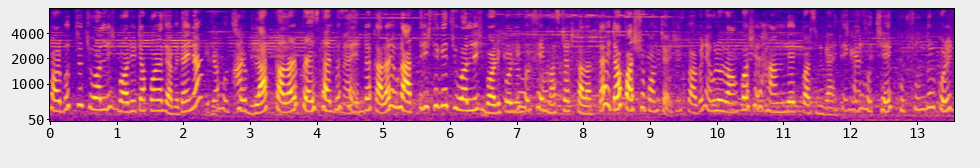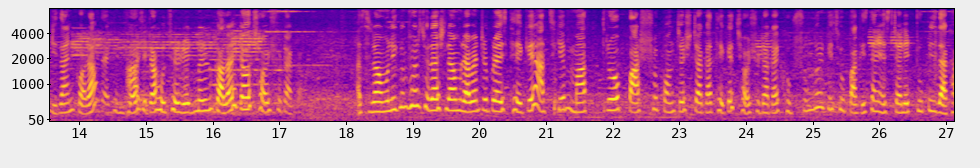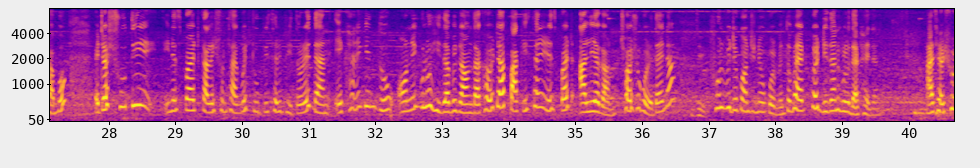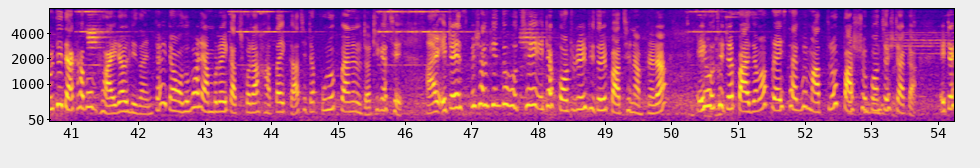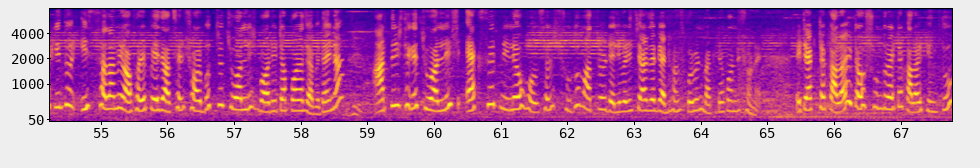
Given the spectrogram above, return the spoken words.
সর্বোচ্চ চুয়াল্লিশ বডিটা পরা যাবে তাই না? এটা হচ্ছে ব্ল্যাক কালার প্রাইস থাকবে সেন্টার কালার এগুলো আটত্রিশ থেকে চুয়াল্লিশ বডি পর্যন্ত হচ্ছে মাস্টার্ড কালারটা এটাও পাঁচশো পঞ্চাশ পিস পাবেন এগুলো রং কষের হান্ড্রেড পার্সেন্ট গ্যারান্টি এখানে হচ্ছে খুব সুন্দর করে ডিজাইন করা। আর এটা হচ্ছে রেড মেরুন কালার এটাও ছয়শো টাকা। আসসালামু আলাইকুম স্যার চলে আসলাম রাব এন্টারপ্রাইজ থেকে। আজকে মাত্র পাঁচশো পঞ্চাশ টাকা থেকে ছয়শো টাকায় খুব সুন্দর কিছু পাকিস্তানি স্টাইলের টু পিস দেখাবো। এটা সুতি ইনস্পায়ার্ড কালেকশন থাকবে টু পিসের ভিতরে। দেন এখানে কিন্তু অনেকগুলো হিজাবি গাউন দেখাবো। এটা পাকিস্তানি ইনস্পায়ার্ড আলিয়া গাউন ছয়শো করে তাই না? ফুল ভিডিও কন্টিনিউ করবেন। তো ভাই একবার ডিজাইনগুলো দেখাই দেন আচ্ছা শুরুতেই দেখাবো ভাইরাল ডিজাইনটা এটা অল ওভার এমব্রয়ডারি কাজ করা হাতায় কাজ। এটা পুরো প্যানেলটা ঠিক আছে? আর এটা স্পেশাল কিন্তু হচ্ছে এটা কটনের ভিতরে পাচ্ছেন আপনারা। এই হচ্ছে এটা পায়জামা প্রাইস থাকবে মাত্র পাঁচশো পঞ্চাশ টাকা। এটা কিন্তু ইস সালামি অফারে পেয়ে যাচ্ছেন। সর্বোচ্চ চুয়াল্লিশ বডিটা পরা যাবে তাই না? আটত্রিশ থেকে চুয়াল্লিশ এক সেট নিলেও হোলসেল শুধুমাত্র ডেলিভারি চার্জ আগে অ্যাডভান্স করবেন বাকিটা কন্ডিশনে এটা একটা কালার এটাও সুন্দর একটা কালার কিন্তু।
